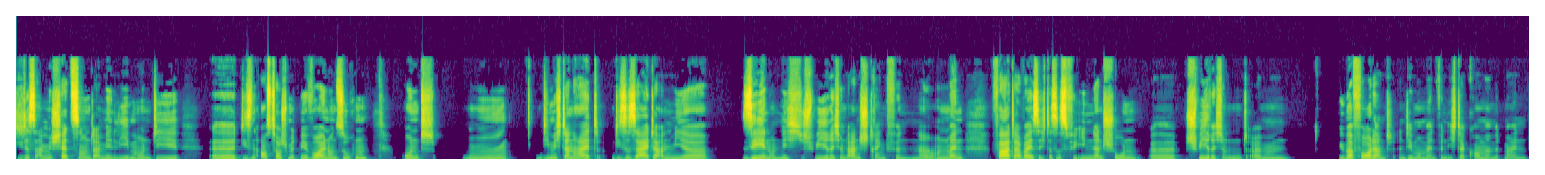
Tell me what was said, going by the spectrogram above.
die das an mir schätzen und an mir lieben und die äh, diesen Austausch mit mir wollen und suchen. Und mh, mm, die mich dann halt diese Seite an mir sehen und nicht schwierig und anstrengend finden. Ne? Und mein Vater weiß ich, das ist für ihn dann schon äh, schwierig und ähm, überfordernd in dem Moment, wenn ich da komme mit meinen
